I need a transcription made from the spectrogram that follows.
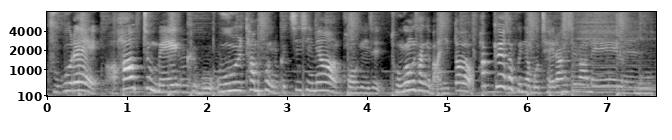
구글에 어, How to make 뭐 우울 탐폰 이렇게 치시면 거기 이제 동영상이 많이 떠요. 학교에서 그냥 뭐 재랑 시간에 뭐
